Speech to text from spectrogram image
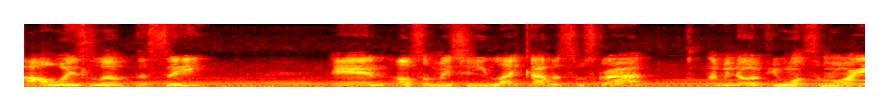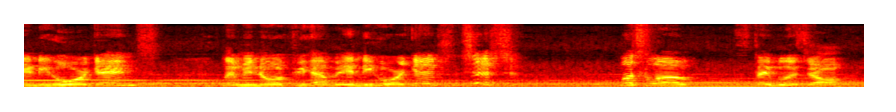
I always love to see. And also make sure you like, comment, subscribe. Let me know if you want some more indie horror games. Let me know if you have an indie horror game suggestion. Much love. Stay blessed, y'all.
